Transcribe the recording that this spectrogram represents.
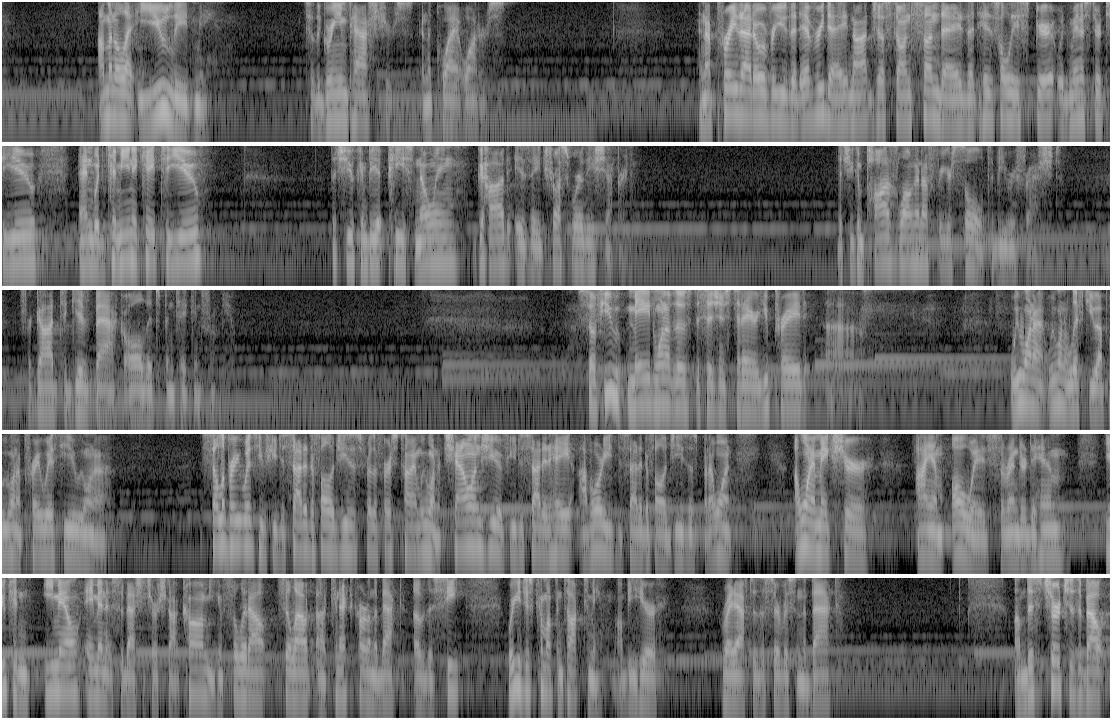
I'm going to let you lead me to the green pastures and the quiet waters. And I pray that over you that every day, not just on Sunday, that His Holy Spirit would minister to you and would communicate to you that you can be at peace knowing God is a trustworthy shepherd. That you can pause long enough for your soul to be refreshed, for God to give back all that's been taken from you. So if you made one of those decisions today or you prayed, uh, we want to we want to lift you up. We want to pray with you. We want to celebrate with you if you decided to follow Jesus for the first time. We want to challenge you if you decided, hey, I've already decided to follow Jesus, but I want I want to make sure I am always surrendered to Him. You can email amen at sebastianchurch.com. You can fill it out, fill out a connect card on the back of the seat, or you just come up and talk to me. I'll be here right after the service in the back. Um, this church is about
